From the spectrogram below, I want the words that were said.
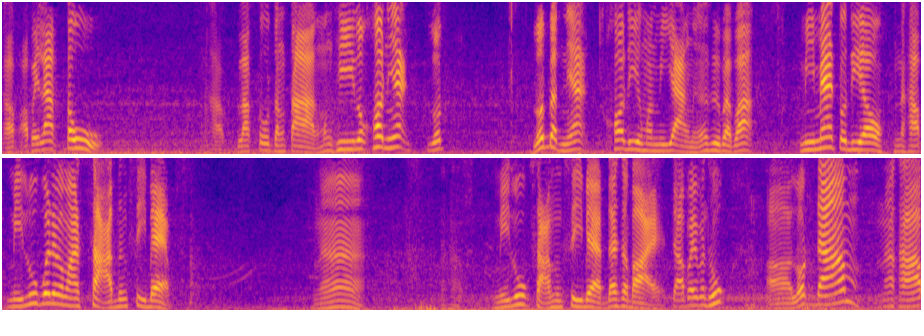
นะครับ เอาไปลากตู้นะครับลากตู้ต่างๆ บางทีรถข้อนี้รถรถแบบนี้ข้อดีของมันมีอย่างหนึ่งก็คือแบบว่ามีแม่ตัวเดียวนะครับ มีลูกไว้ได้ประมาณ3-4ถึง4แบบนะนะครับมีลูก3-4ถึง4แบบได้สบาย จะเอาไปบรรทุกรถดำนะครับ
